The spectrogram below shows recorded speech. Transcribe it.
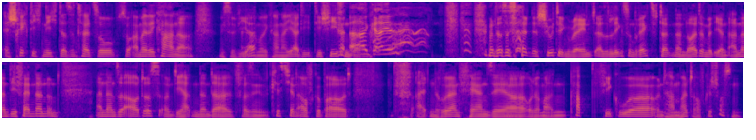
erschrick dich nicht, da sind halt so so Amerikaner. Und ich so, wie ja? Amerikaner? Ja, die, die schießen da. Ah, geil. Und das ist halt eine Shooting Range. Also links und rechts standen dann Leute mit ihren anderen Defendern und anderen so Autos und die hatten dann da quasi ein Kistchen aufgebaut, alten Röhrenfernseher oder mal eine Pappfigur und haben halt drauf geschossen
